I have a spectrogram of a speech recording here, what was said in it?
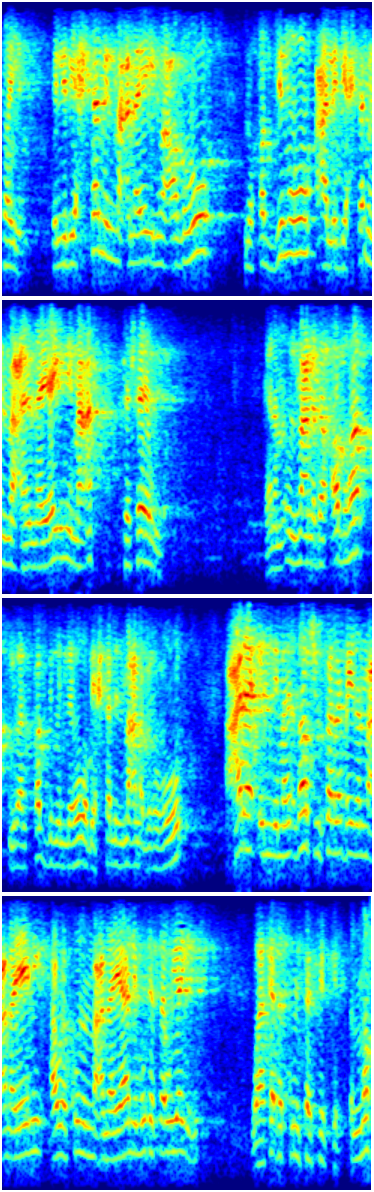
طيب اللي بيحتمل معنيين مع ظهور نقدمه على اللي بيحتمل معنيين مع تساوي. يعني لما نقول المعنى ده أظهر يبقى نقدم اللي هو بيحتمل المعنى بظهور على اللي ما نقدرش نفرق بين المعنيين أو يكون المعنيان متساويين. وهكذا تكون التفسير كده. النص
